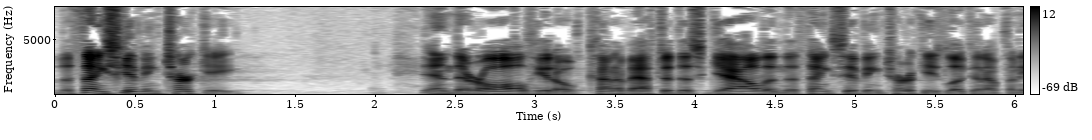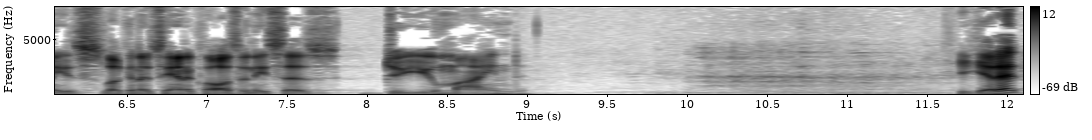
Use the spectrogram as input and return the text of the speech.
the Thanksgiving turkey. And they're all, you know, kind of after this gal, and the Thanksgiving turkey's looking up and he's looking at Santa Claus and he says, Do you mind? You get it?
